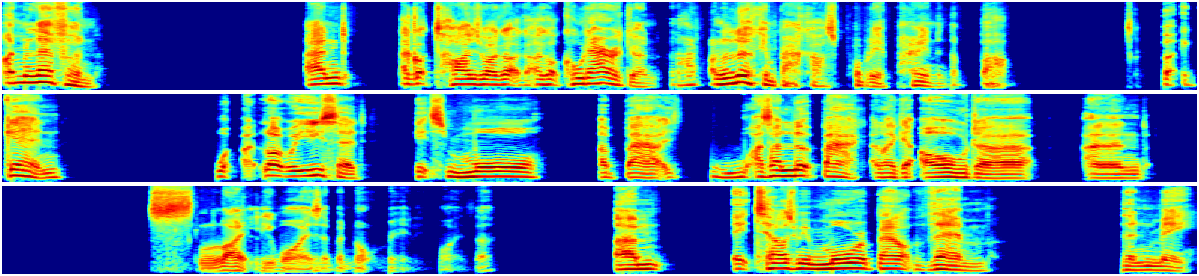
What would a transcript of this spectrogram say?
I'm 11. And I got times where I got, I got called arrogant. And, I, looking back, I was probably a pain in the butt. But again, like what you said, it's more about as I look back and I get older and slightly wiser, but not really wiser. Um, it tells me more about them than me.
